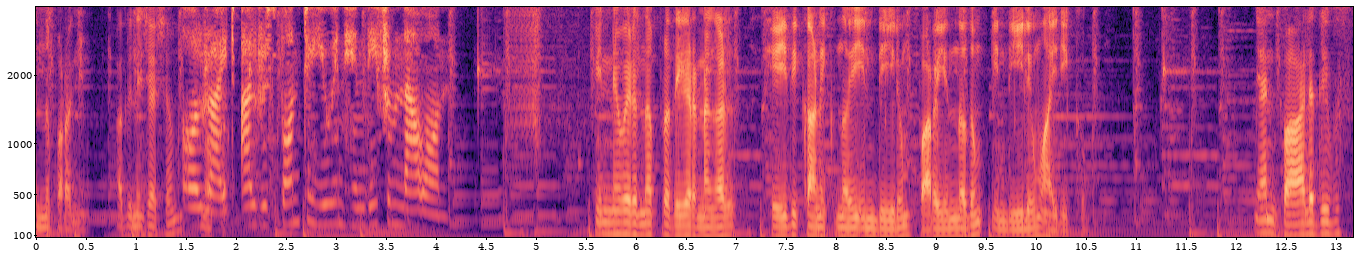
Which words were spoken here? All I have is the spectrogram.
എന്ന് പറഞ്ഞു. അതിനുശേഷം all right I respond to you in Hindi from now on. പിന്നെ വരുന്ന പ്രതികരണങ്ങൾ എഴുതി കാണിക്കുന്നത് ഹിന്ദിയിലും പറയുന്നതും ഹിന്ദിയിലുമായിരിക്കും ഞാൻ ബാലദിവസ്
